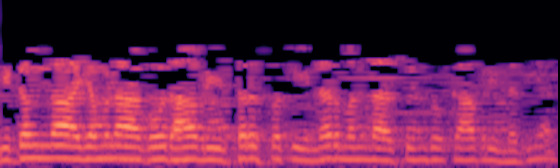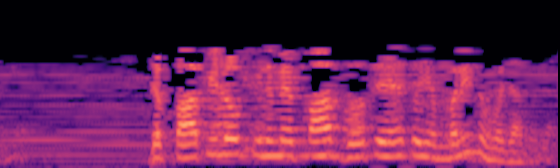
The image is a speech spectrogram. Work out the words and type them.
ये गंगा, यमुना, गोदावरी, सरस्वती, नर्मदा, सिंधु, कावरी नदियाँ जब पापी लोग इनमें पाप धोते हैं तो ये मलिन हो जाते है।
